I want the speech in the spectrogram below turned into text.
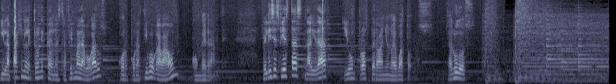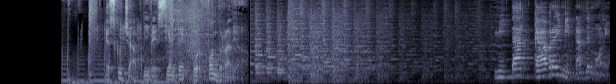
y la página electrónica de nuestra firma de abogados, Corporativo Gabaón con B grande. Felices fiestas, Navidad y un próspero año nuevo a todos. Saludos. Escucha, vive, siente por Fondo Radio. Mitad cabra y mitad demonio.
